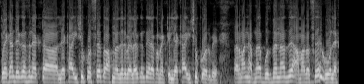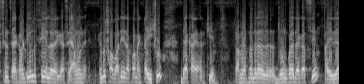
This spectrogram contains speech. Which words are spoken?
তো এখানে দেখতে পাচ্ছেন একটা লেখা ইস্যু করছে, তো আপনাদের বেলায় কিন্তু এরকম একটি লেখা ইস্যু করবে। তার মানে আপনারা বুঝবেন না যে আমার হচ্ছে গুগল অ্যাক্সেন্স অ্যাকাউন্টটি কিন্তু ফেল হয়ে গেছে। এমন কিন্তু সবারই এরকম একটা ইস্যু দেখায় আর কি তো আমি আপনাদের জুম করে দেখাচ্ছি, এই যে।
